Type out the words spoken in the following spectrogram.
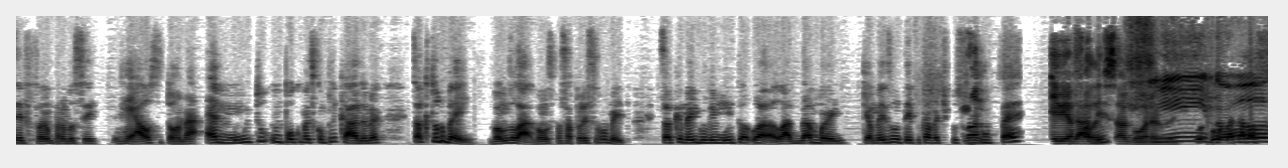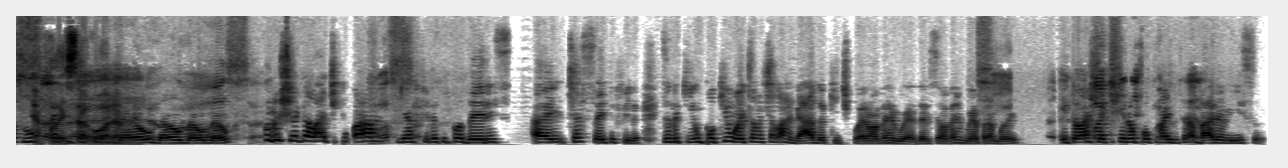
Ser fã para você real se tornar é muito um pouco mais complicado, né? Só que tudo bem, vamos lá, vamos passar por esse momento. Só que eu não engoli muito o lado da mãe, que ao mesmo tempo tava, tipo, Mano, super. Eu ia sabe? falar isso agora, velho. Eu tava super. Eu ia falar isso agora, Não, não, não, não. Quando chega lá, tipo, ah, Nossa. minha filha tem poderes. Aí te aceito, filha. Sendo que um pouquinho antes ela tinha largado, que, tipo, era uma vergonha, deve ser uma vergonha pra mãe. Então eu achei que teria um pouco mais de trabalho nisso.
